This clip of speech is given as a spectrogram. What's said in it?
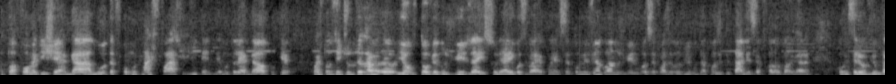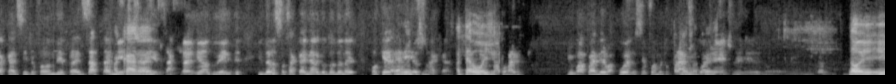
a tua forma de enxergar a luta ficou muito mais fácil de entender, muito legal, porque faz todo sentido. E eu estou vendo os vídeos, é isso, e aí você vai reconhecer. Estou me vendo lá nos vídeos, você fazendo os vídeos. Muita coisa que está ali, você falando, fala, cara, porra, você ouviu pra cacete eu falando dele para exatamente ah, isso aí, sacaneando ele e dando essa sacaneada que eu estou dando a ele. Porque é muito. isso, né, cara? Até hoje, e o papai, e o papai é a mesma coisa, sempre foi muito prático com a gente, né? Não, e,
